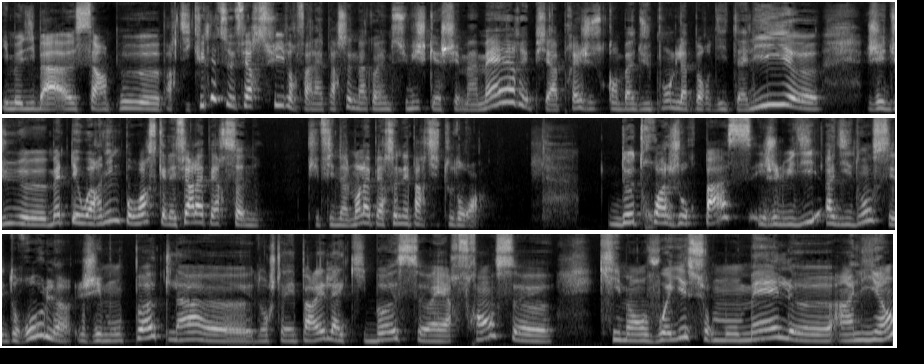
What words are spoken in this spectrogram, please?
Il me dit, bah, c'est un peu particulier de se faire suivre. Enfin, la personne m'a quand même suivi jusqu'à chez ma mère. Et puis après, jusqu'en bas du pont de la porte d'Italie, euh, j'ai dû euh, mettre des warnings pour voir ce qu'allait faire la personne. Puis finalement, la personne est partie tout droit. Deux, trois jours passent et je lui dis, ah, dis donc, c'est drôle. J'ai mon pote, là, euh, dont je t'avais parlé, là, qui bosse à Air France, qui m'a envoyé sur mon mail un lien.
